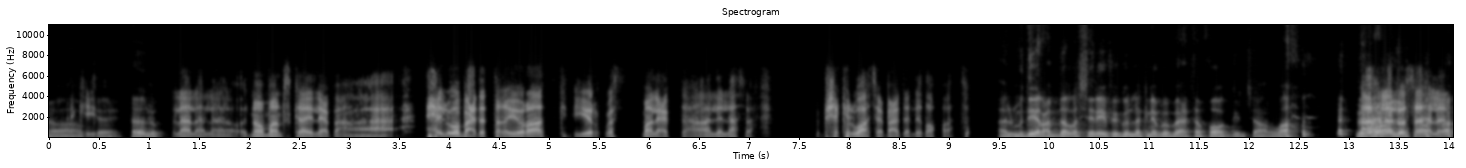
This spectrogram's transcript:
آه أكيد. okay. حلو. لا لا لا. No Man's Sky لعبة حلوة بعد التغيرات كثير بس ما لعبتها للأسف. بشكل واسع بعد الإضافات. المدير عبد الله الشريف يقول لك نبي بعثة فوق إن شاء الله. أهلا وسهلا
